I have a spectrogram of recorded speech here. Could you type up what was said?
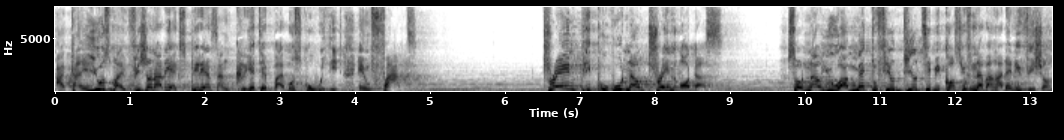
I can use my visionary experience and create a Bible school with it. In fact, train people who now train others. So now you are made to feel guilty because you've never had any vision.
